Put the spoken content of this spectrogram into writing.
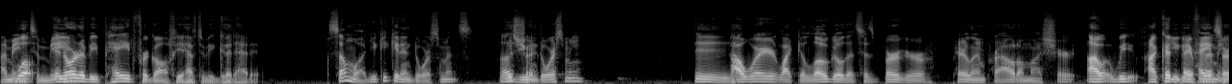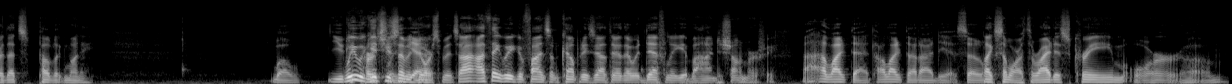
I mean, well, to me, in order to be paid for golf, you have to be good at it. Somewhat. You could get endorsements. Oh, Would you true. endorse me? Mm. I'll wear like a logo that says Berger Pearland Proud on my shirt. I we I couldn't pay for pay that, me. sir. That's public money. Well, we would get you some yeah. endorsements. I, I, think we could find some companies out there that would definitely get behind the Sean Murphy. I, I like that. I like that idea. So, like some arthritis cream or um,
